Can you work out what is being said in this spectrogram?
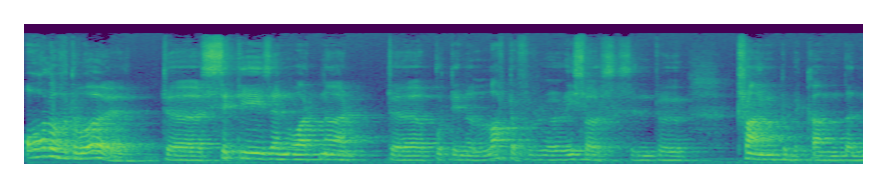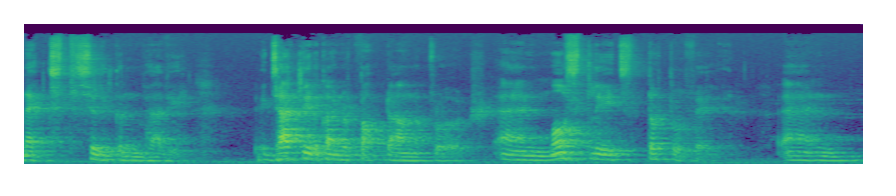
All over the world, uh, cities and whatnot uh, put in a lot of resources into trying to become the next Silicon Valley exactly the kind of top down approach, and mostly it's total failure. And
